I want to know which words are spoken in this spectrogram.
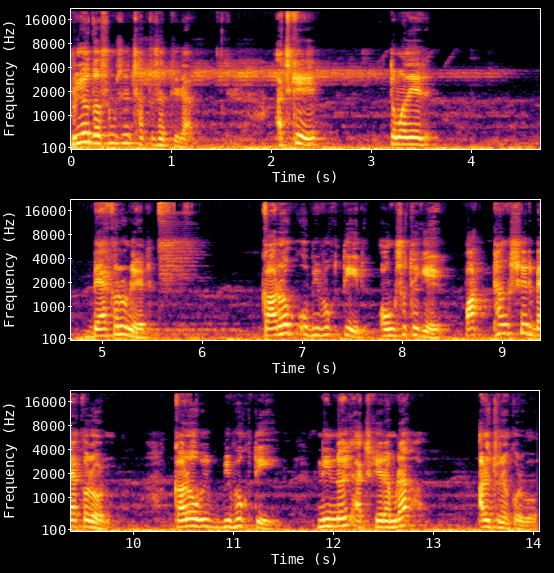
প্রিয় দশম শ্রেণির ছাত্রছাত্রীরা, আজকে তোমাদের ব্যাকরণের কারক ও বিভক্তির অংশ থেকে পাঠ্যাংশের ব্যাকরণ, কারক বিভক্তি নির্ণয় আজকের আমরা আলোচনা করব।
